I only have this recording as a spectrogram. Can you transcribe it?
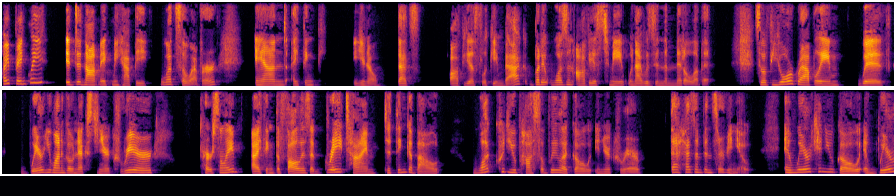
quite frankly, it did not make me happy whatsoever. And I think, you know, that's obvious looking back, but it wasn't obvious to me when I was in the middle of it. So if you're grappling with where you want to go next in your career, personally, I think the fall is a great time to think about what could you possibly let go in your career that hasn't been serving you? And where can you go and where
